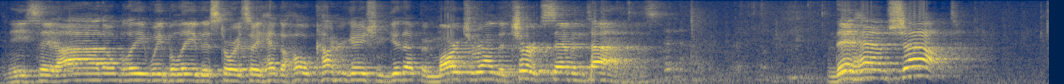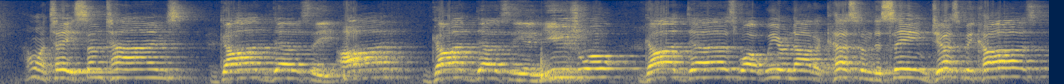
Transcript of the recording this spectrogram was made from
And he said, I don't believe we believe this story. So he had the whole congregation get up and march around the church seven times. And then have them shout. I want to tell you, sometimes God does the odd, God does the unusual, God does what we are not accustomed to seeing just because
